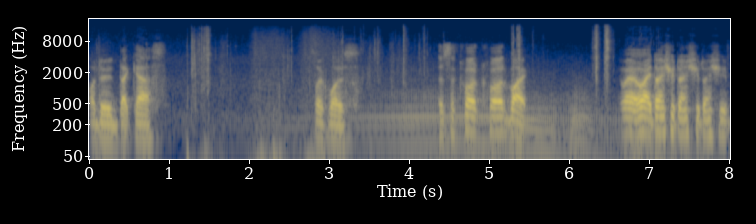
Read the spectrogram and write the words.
Oh, dude, that gas. So close. there's a quad quad. Bike. Wait, wait, don't shoot, don't shoot, don't shoot.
